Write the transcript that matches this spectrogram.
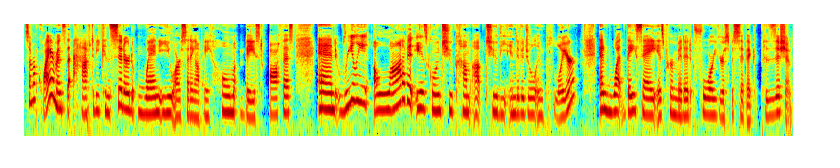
some requirements that have to be considered when you are setting up a home based office. And really, a lot of it is going to come up to the individual employer and what they say is permitted for your specific position.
